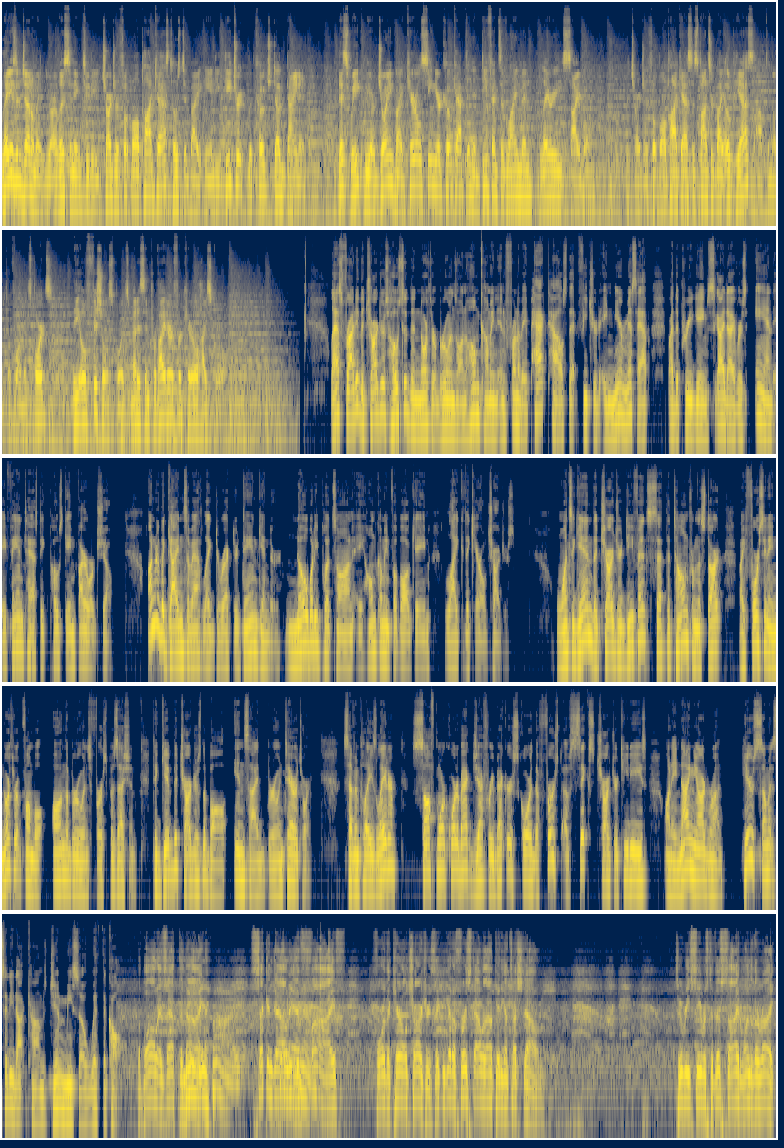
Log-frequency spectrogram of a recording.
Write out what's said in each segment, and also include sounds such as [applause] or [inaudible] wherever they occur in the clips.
Ladies and gentlemen, you are listening to the Charger Football Podcast hosted by Andy Dietrich with Coach Doug Dinan. This week, we are joined by Carroll Senior co captain and defensive lineman Larry Seibel. The Charger Football Podcast is sponsored by OPS, Optimum Performance Sports, the official sports medicine provider for Carroll High School. Last Friday, the Chargers hosted the Northrop Bruins on homecoming in front of a packed house that featured a near mishap by the pregame skydivers and a fantastic postgame fireworks show. Under the guidance of athletic director Dan Ginder, nobody puts on a homecoming football game like the Carroll Chargers. Once again, the Charger defense set the tone from the start by forcing a Northrop fumble on the Bruins' first possession to give the Chargers the ball inside Bruin territory. Seven plays later, sophomore quarterback Jeffrey Becker scored the first of six Charger TDs on a nine yard run. Here's SummitCity.com's Jim Miso with the call. The ball is at the nine. Second down and five for the Carroll Chargers. They can get a first down without getting a touchdown. Two receivers to this side, one to the right.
